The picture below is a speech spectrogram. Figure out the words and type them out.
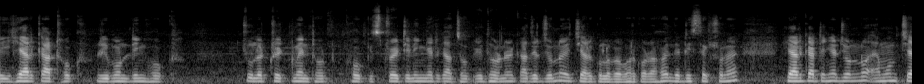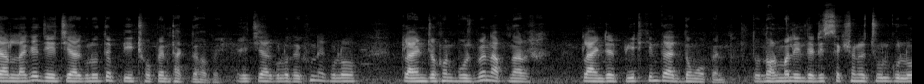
এই হেয়ার কাট হোক রিবন্ডিং হোক চুলের ট্রিটমেন্ট হোক হোক স্ট্রেটেনিংয়ের কাজ হোক, এই ধরনের কাজের জন্য এই চেয়ারগুলো ব্যবহার করা হয়। লেডিস সেকশনে হেয়ার কাটিংয়ের জন্য এমন চেয়ার লাগে যে চেয়ারগুলোতে পিঠ ওপেন থাকতে হবে। এই চেয়ারগুলো দেখুন, এগুলো ক্লায়েন্ট যখন বসবেন, আপনার ক্লায়েন্টের পিঠ কিন্তু একদম ওপেন তো নর্মালি লেডিস সেকশনের চুলগুলো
